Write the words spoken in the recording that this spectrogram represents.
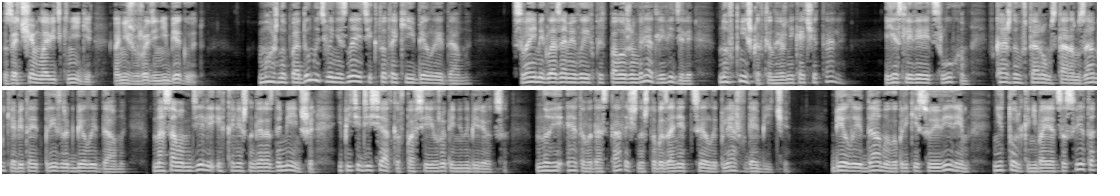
Зачем ловить книги? Они же вроде не бегают. Можно подумать, вы не знаете, кто такие белые дамы. Своими глазами вы их, предположим, вряд ли видели, но в книжках-то наверняка читали. Если верить слухам, в каждом втором старом замке обитает призрак белой дамы. На самом деле их, конечно, гораздо меньше, и пяти десятков по всей Европе не наберется. Но и этого достаточно, чтобы занять целый пляж в Габиче. Белые дамы, вопреки суевериям, не только не боятся света,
